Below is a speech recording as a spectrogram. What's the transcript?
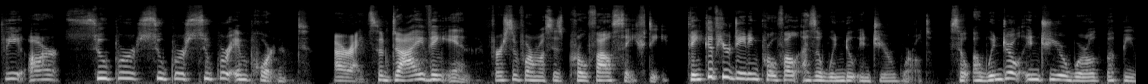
they are super, super, super important. All right, so diving in. First and foremost is profile safety. Think of your dating profile as a window into your world. So, a window into your world, but be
